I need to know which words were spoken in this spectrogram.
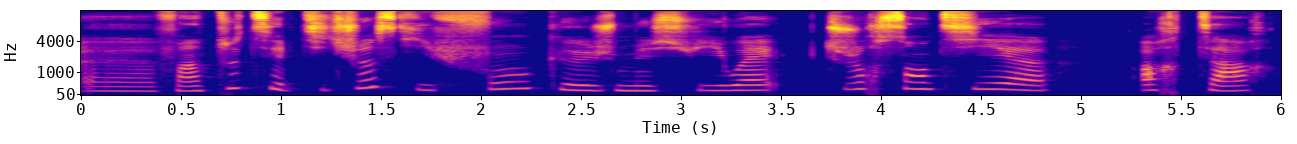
Enfin, toutes ces petites choses qui font que je me suis, ouais, toujours sentie en retard.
